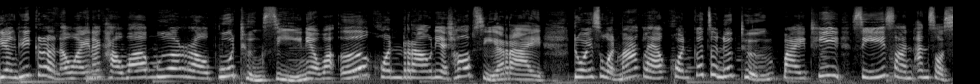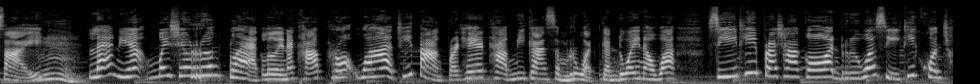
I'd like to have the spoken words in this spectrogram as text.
อย่างที่เกริ่นเอาไว้นะคะว่าเมื่อเราพูดถึงสีเนี่ยว่า เออ คนเราเนี่ยชอบสีอะไร โดยส่วนมากแล้วคนก็จะนึกถึงไปที่สีสันอันสดใสอืมและอันเนี้ยไม่ใช่เรื่องแปลกเลยนะคะ เพราะว่าที่ต่างประเทศค่ะมีการสำรวจกันด้วยนะว่า สีที่ประชากรหรือว่าสีที่คนช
